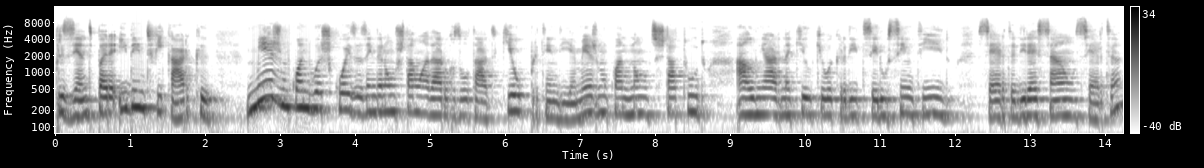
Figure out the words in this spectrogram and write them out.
presente para identificar que, mesmo quando as coisas ainda não estão a dar o resultado que eu pretendia, mesmo quando não está tudo a alinhar naquilo que eu acredito ser o sentido, certa direção certa,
